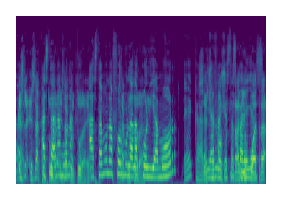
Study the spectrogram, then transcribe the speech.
És la- és la cultura, és la una, cultura, eh? Està en una És la fórmula de poliamor, eh, que ara Si hi ha aquestes Ràdio parelles... 4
